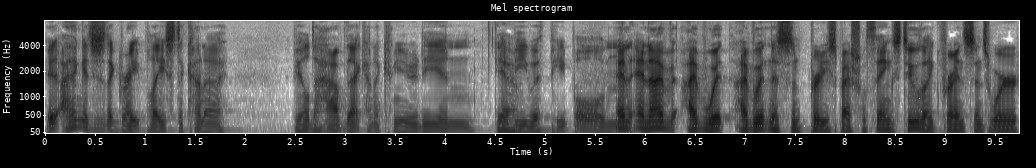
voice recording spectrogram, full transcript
it, I think it's just a great place to kind of be able to have that kind of community and Yeah. be with people and, and and I've I've wit I've witnessed some pretty special things too. Like for instance, we're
